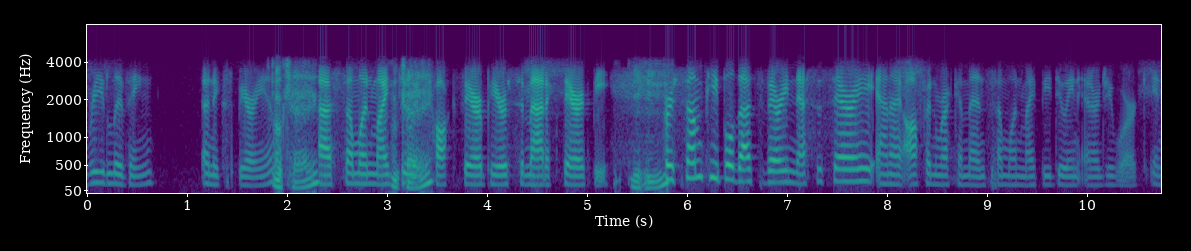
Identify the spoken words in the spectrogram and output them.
reliving an experience okay. as someone might okay. do in talk therapy or somatic therapy. Mm-hmm. For some people, that's very necessary, and I often recommend someone might be doing energy work in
